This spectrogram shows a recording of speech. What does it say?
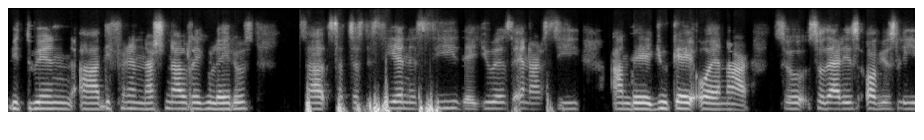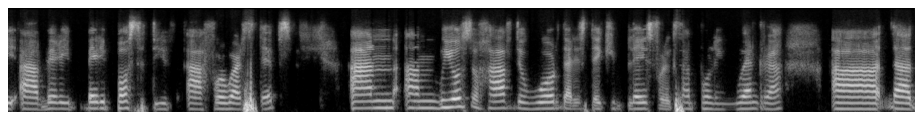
between uh, different national regulators, such as the CNSC, the US NRC, and the UK ONR. So, so that is obviously a very, very positive uh, forward steps. And, and we also have the work that is taking place, for example, in WENRA, uh, that,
